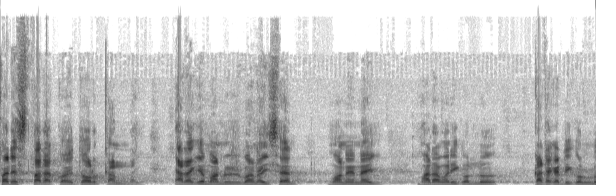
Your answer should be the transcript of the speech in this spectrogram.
ফেরেস্তারা কয়, দরকার নাই। এর আগে মানুষ বানাইছেন, মনে নাই। মারামারি করল, কাটাকাটি করল,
